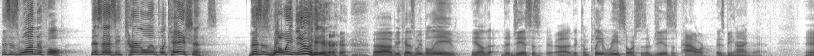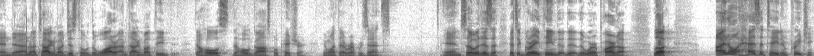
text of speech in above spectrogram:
This is wonderful. This has eternal implications. This is what we do here uh, because we believe you know, that, that Jesus, uh, the complete resources of Jesus' power is behind that. And uh, I'm not talking about just the, the water, I'm talking about the, the, whole, the whole gospel picture and what that represents. And so it is a, it's a great thing that, that, that we're a part of. Look, I don't hesitate in preaching.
